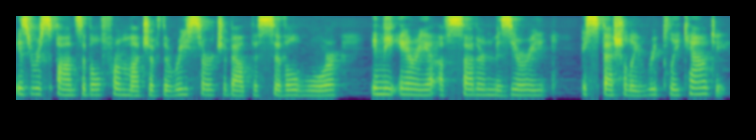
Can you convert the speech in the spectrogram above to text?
is responsible for much of the research about the Civil War in the area of southern Missouri, especially Ripley County.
